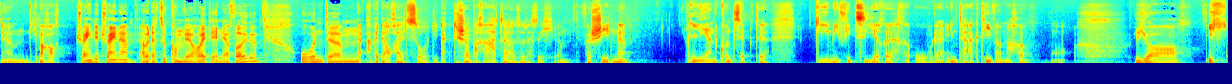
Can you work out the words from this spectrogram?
Ähm, ich mache auch Train the Trainer, aber dazu kommen wir heute in der Folge. Und ähm, arbeite auch als so didaktischer Berater, sodass ich ähm, verschiedene Lernkonzepte gamifiziere oder interaktiver mache. Ja, ich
